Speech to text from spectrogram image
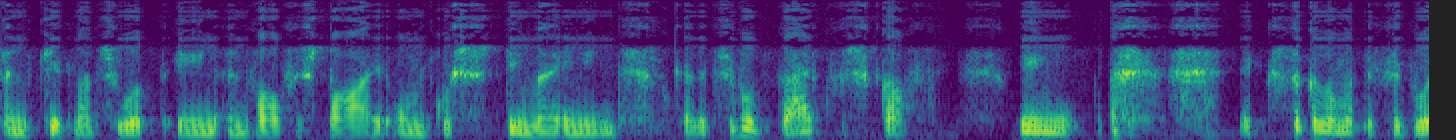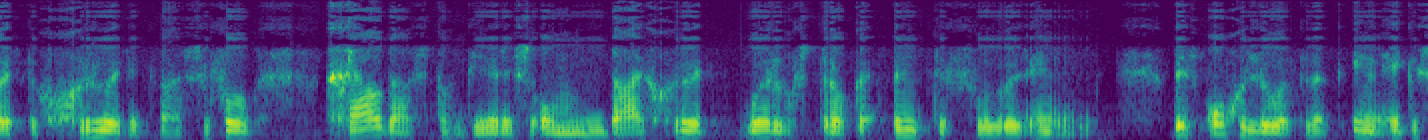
in Kitmanshoop en in Walvispaai om met kostuums en en hulle het soveel werk verskaf. En ek sukkel om te verwoord hoe groot dit was soveel geld daar spandeer is om daai groot oorlogstrokke in te voer en Dis ongelooflik en ek is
